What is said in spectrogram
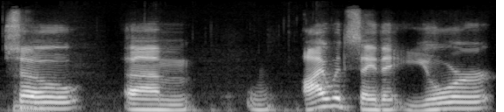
So um, I would say that your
